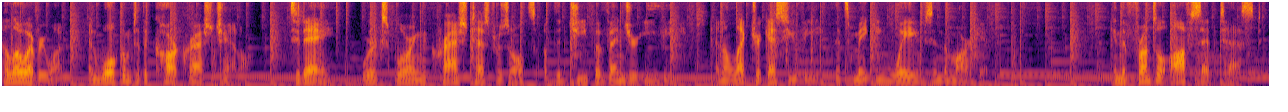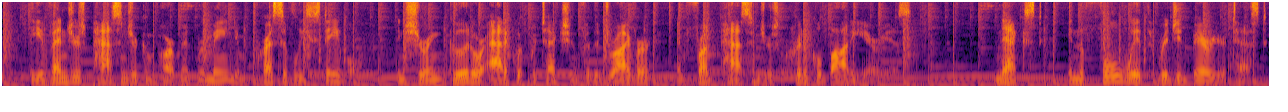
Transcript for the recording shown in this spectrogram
Hello, everyone, and welcome to the Car Crash channel. Today, we're exploring the crash test results of the Jeep Avenger EV, an electric SUV that's making waves in the market. In the frontal offset test, the Avenger's passenger compartment remained impressively stable, ensuring good or adequate protection for the driver and front passengers' critical body areas. Next, in the full-width rigid barrier test,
